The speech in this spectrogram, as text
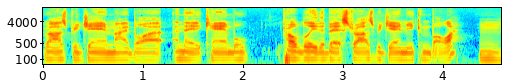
raspberry jam made by Anita Campbell. Probably the best raspberry jam you can buy. Mm.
